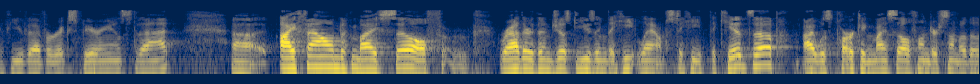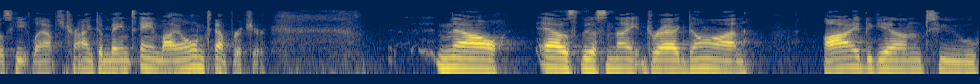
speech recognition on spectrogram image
If you've ever experienced that, uh, I found myself rather than just using the heat lamps to heat the kids up, I was parking myself under some of those heat lamps, trying to maintain my own temperature. Now, as this night dragged on, I began to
